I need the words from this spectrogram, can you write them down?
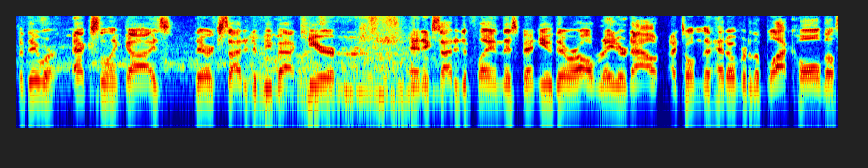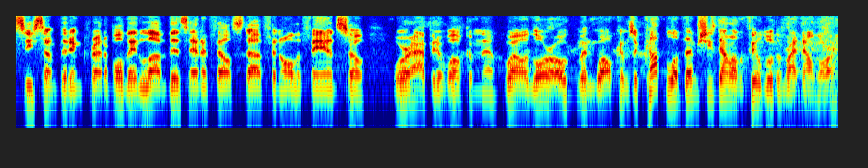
But they were excellent guys. They're excited to be back here and excited to play in this venue. They were all raided out. I told them to head over to the black hole. They'll see something incredible. They love this NFL stuff and all the fans. So we're happy to welcome them. Well, Laura Okmin welcomes a couple of them. She's down on the field with them right now, Laura.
